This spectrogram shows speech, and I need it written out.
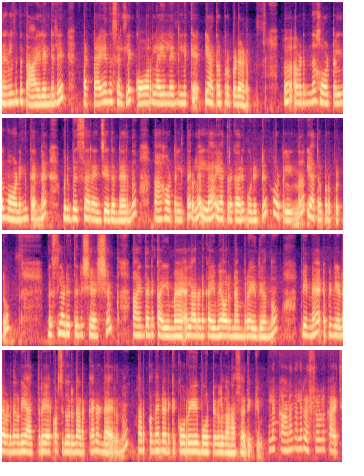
ഞങ്ങളിന്നിപ്പോൾ തായ്ലൻഡിലെ പട്ടായ എന്ന സ്ഥലത്തിലെ കോറൽ ഐലൻഡിലേക്ക് യാത്ര പുറപ്പെടുകയാണ്. അപ്പോൾ അവിടെ നിന്ന് ഹോട്ടലിൽ നിന്ന് മോർണിംഗ് തന്നെ ഒരു ബസ് അറേഞ്ച് ചെയ്തിട്ടുണ്ടായിരുന്നു. ആ ഹോട്ടലിലത്തെ ഉള്ള എല്ലാ യാത്രക്കാരും കൂടിയിട്ട് ഹോട്ടലിൽ നിന്ന് യാത്ര പുറപ്പെട്ടു. ബസ്സിൽ അവിടെ എത്തിയതിന് ശേഷം ആദ്യം തന്നെ കൈമ എല്ലാവരുടെ കൈമ ഓരോ നമ്പർ എഴുതി വന്നു. പിന്നെ പിന്നീട് അവിടെ നിങ്ങളുടെ യാത്രയെ കുറച്ച് ദൂരം നടക്കാനുണ്ടായിരുന്നു. നടക്കുന്നതിന്റെ ഇടയ്ക്ക് കുറേ ബോട്ടുകൾ കാണാൻ സാധിക്കും. എല്ലാം കാണാൻ നല്ല രസമുള്ള കാഴ്ച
